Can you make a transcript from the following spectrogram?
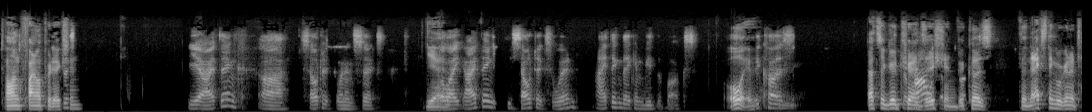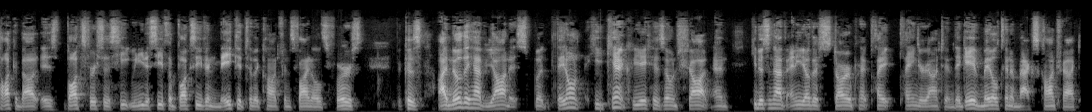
Tong, final prediction. Yeah, I think uh Celtics win in six. Yeah. But like I think Celtics win, I think they can beat the Bucks oh, because that's a good The problem the transition because the next thing we're going to talk about is Bucks versus Heat. We need to see if the Bucks even make it to the conference finals first, because I know they have Giannis, but they don't. He can't create his own shot, and he doesn't have any other star play, playing around him. They gave Middleton a max contract,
